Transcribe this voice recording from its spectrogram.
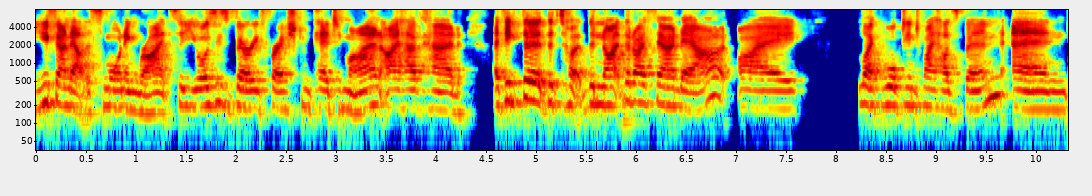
you found out this morning, right? So yours is very fresh compared to mine. I have had, I think the the t- the night that I found out, I like walked into my husband and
